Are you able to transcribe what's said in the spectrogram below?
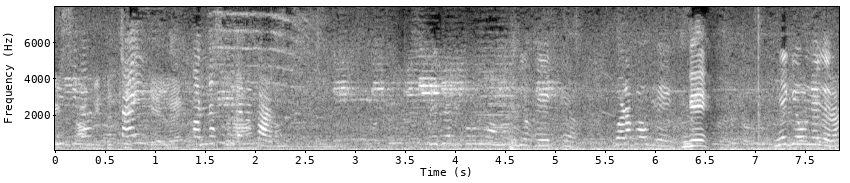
तर गाईस आम्ही तर ताई, चेक केलंय घे. हे घेऊन ये जरा.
